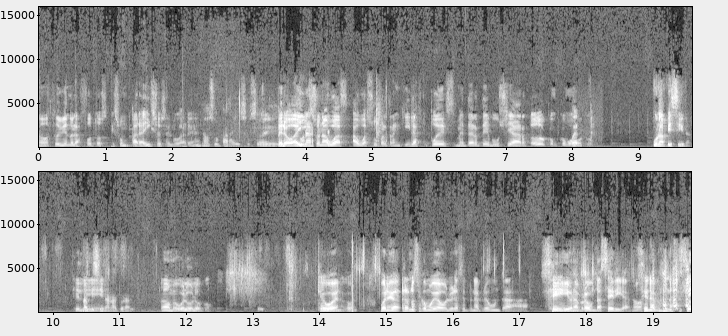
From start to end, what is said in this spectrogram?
Sí, no, estoy viendo las fotos, es un paraíso ese lugar, ¿eh? no es un paraíso. es- Pero ahí una, son aguas aguas súper tranquilas, te puedes meterte, bucear, todo. ¿Cómo, cómo- Bueno. una piscina, qué una lindo. piscina natural. No, me vuelvo loco. Qué bueno, qué bueno. Bueno, y ahora no sé cómo voy a volver a hacerte una pregunta. Sí, una pregunta seria, ¿no? Sí, una pregunta sí,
